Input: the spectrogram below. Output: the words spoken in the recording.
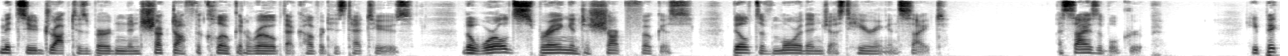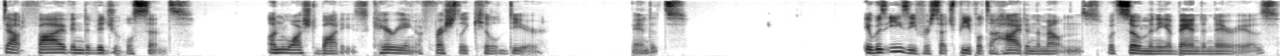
Mitsu dropped his burden and shucked off the cloak and robe that covered his tattoos. The world sprang into sharp focus, built of more than just hearing and sight. A sizable group. He picked out five individual scents. Unwashed bodies carrying a freshly killed deer. Bandits? It was easy for such people to hide in the mountains, with so many abandoned areas.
